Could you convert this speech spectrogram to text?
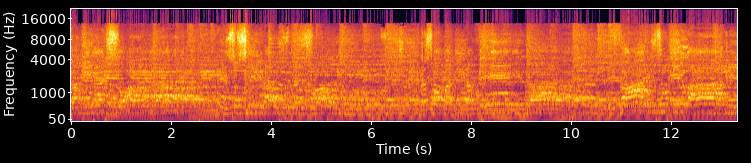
muda minha história, ressuscita os meus sonhos, transforma minha vida e faz um milagre,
